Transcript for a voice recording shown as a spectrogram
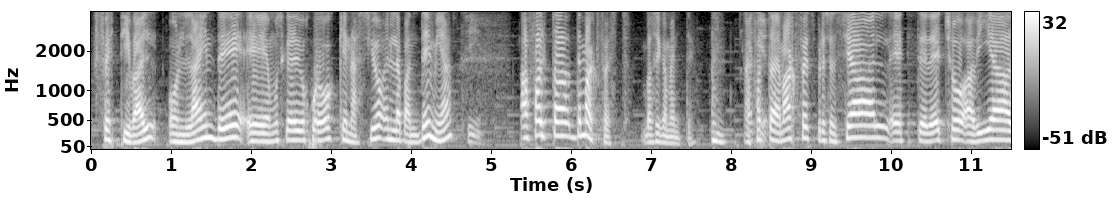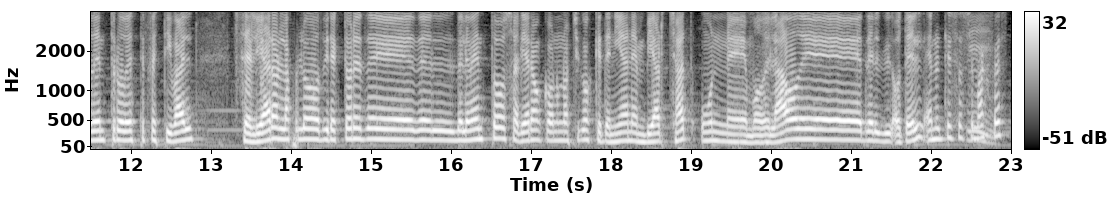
festival online de eh, música de videojuegos que nació en la pandemia. Sí. A falta de MacFest, básicamente. A Así falta es. de MacFest presencial. Este, de hecho, había dentro de este festival. Se aliaron las- los directores de- del, del evento. Se aliaron con unos chicos que tenían en VR Chat un eh, modelado de- del hotel en el que se hace Mm. MacFest.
